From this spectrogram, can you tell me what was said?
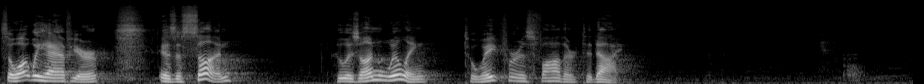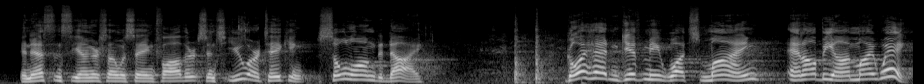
So what we have here is a son who is unwilling to wait for his father to die. In essence, the younger son was saying, Father, since you are taking so long to die, go ahead and give me what's mine, and I'll be on my way.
